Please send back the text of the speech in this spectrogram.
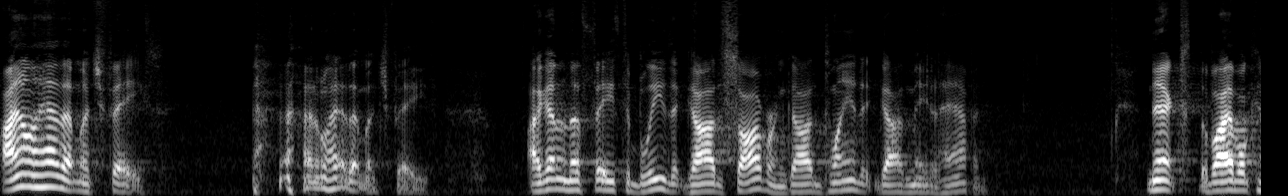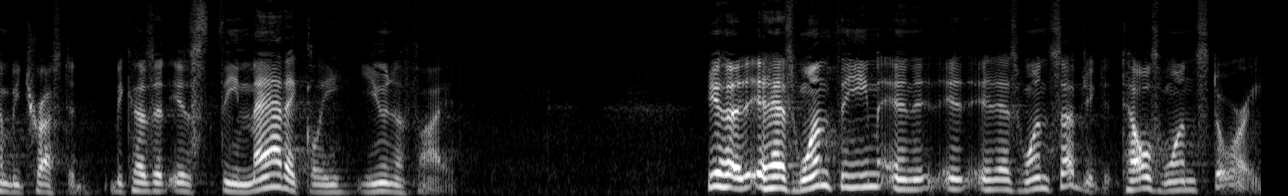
I don't have that much faith. I don't have that much faith. I got enough faith to believe that God's sovereign, God planned it, God made it happen. Next, the Bible can be trusted because it is thematically unified. It has one theme and it, it, it, has one subject. It tells one story.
